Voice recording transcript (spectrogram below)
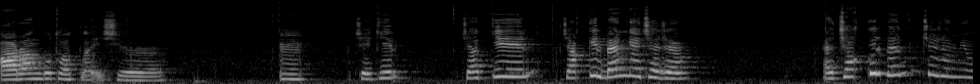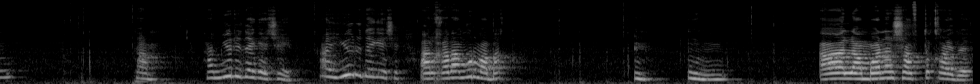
Arangut atlayışı. Çekil. Çekil. Çekil ben geçeceğim. E çekil ben geçeceğim ya. Tamam. Hem yürü de geçeyim. Hay yürü de geçeyim. Arkadan vurma bak. Aa lambanın şaftı kaydı.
